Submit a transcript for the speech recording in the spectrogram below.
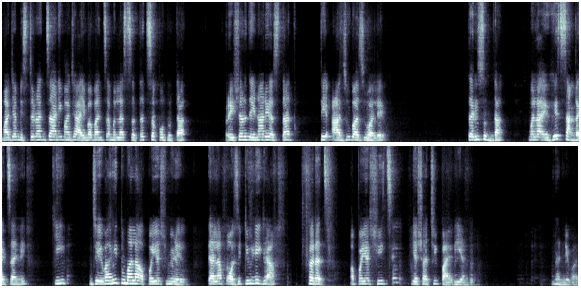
माझ्या मिस्टरांचा आणि माझ्या आईबाबांचा मला सतत सपोर्ट होता. प्रेशर देणारे असतात ते आजूबाजूवाले. तरी सुद्धा मला हेच सांगायचं आहे की जेव्हाही तुम्हाला अपयश मिळेल त्याला पॉझिटिव्हली घ्या. खरंच अपयश हीच यशाची पायरी आहे. धन्यवाद.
